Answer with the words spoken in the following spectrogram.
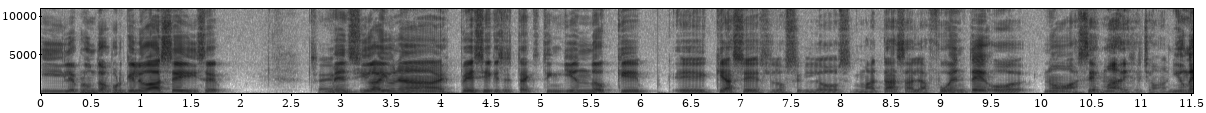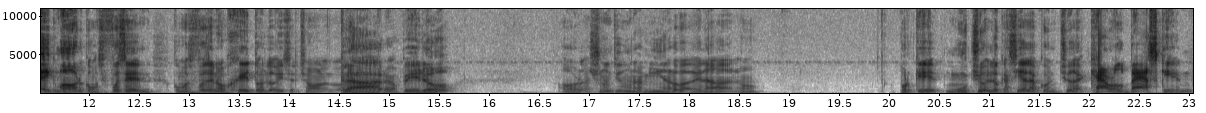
y le preguntan por qué lo hace y dice, Sí. men, si hay una especie que se está extinguiendo, ¿qué, eh, ¿qué haces? ¿Los, ¿Los matás a la fuente o no? Haces más, dice el chabón. You make more, como si fuesen, como si fuesen objetos, lo dice el chabón. Claro. Pero, ahora, yo no entiendo una mierda de nada, ¿no? Porque mucho lo que hacía la conchuda de Carol Baskin,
